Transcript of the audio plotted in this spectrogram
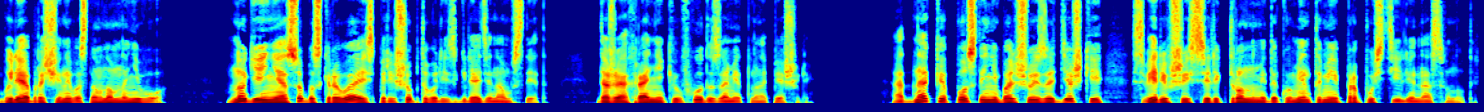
были обращены в основном на него. Многие, не особо скрываясь, перешептывались, глядя нам вслед. Даже охранники у входа заметно опешили. Однако после небольшой задержки, сверившись с электронными документами, пропустили нас внутрь.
